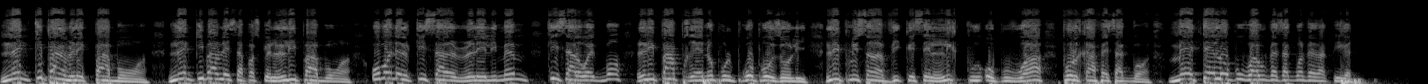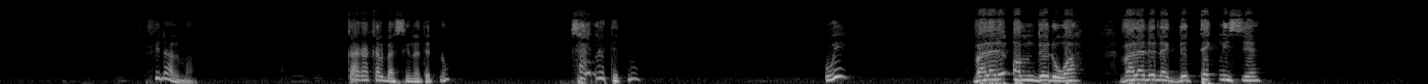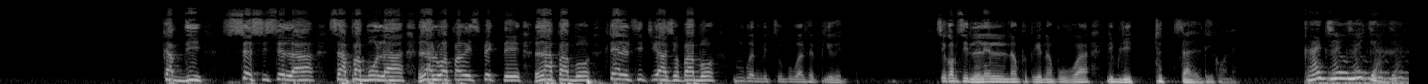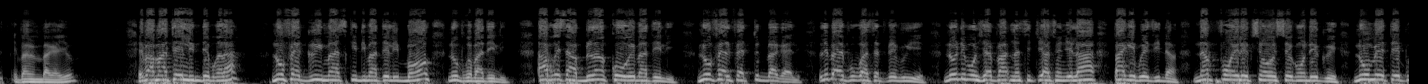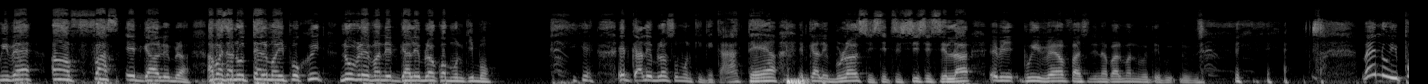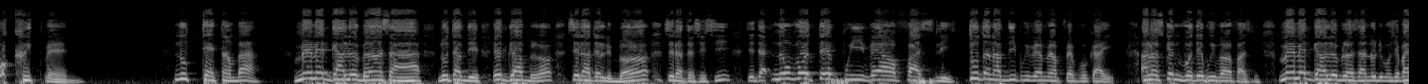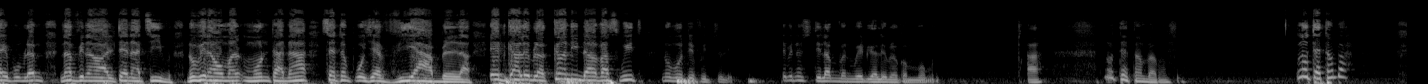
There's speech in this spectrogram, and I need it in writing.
Nèg qui pas vle pas bon, nèg qui pas vle ça parce que li pas bon. Ou modèle qui ça vle lui-même, qui ça le bon, li pas prêt non pour le proposer au li. Li plus envie que c'est li pour au pouvoir pour le faire ça bon. Mettez-le au pouvoir pour faire ça bon, faire ça pire. Finalement, kaka kalbasi dans tête nous. Ça dans tête nous. Oui. Valait de hommes de droit, valait de nèg de techniciens cap dit ceci c'est là ça pas bon là la loi pas respectée là pas bon telle situation pas bon. On prend mettre pour faire pire c'est comme si l'aile dans pour dans pouvoir l'oublie toute saleté qu'on est. Radio Méga. et pas même bagaille et pas te prend là nous fait grimace qui dit Matéli bon nous prend Matéli. Après ça blanc coré Matéli. Nous fait le fait toute bagaille. Li ba pouvoir 7 février. Nous dit mon cher dans situation là pas de président. N'a font élection au second degré. Nous mettez privé en face Edgar Leblanc. Après ça nous tellement hypocrite nous voulons vendre Edgar Leblanc comme monde qui bon. Edgar Leblanc c'est monde qui a caractère Edgar Leblanc c'est c'est c'est là. Et puis privé en face il n'a pas le monde voter mais nous hypocrites man. Nous tête en bas même Edgar Leblanc, ça, nous t'avons dit, Edgar Blanc, c'est la tête Blanc, c'est la tête ceci, la... Nous votons privé en face, li. Tout en a dit privé, mais on fait foucaille. Alors que nous votons privé en face, li. Même Edgar Leblanc, ça nous dit, j'ai pas de problème, nous venons en alternative. Nous venons en Montana, c'est un projet viable. Edgar Leblanc, candidat va suite, nous votons fruit sur lui. Et puis nous, c'était là, bon, Edgar Leblanc comme bon. Ah. Nous tête en bas, mon cher. Nous tête en bas.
